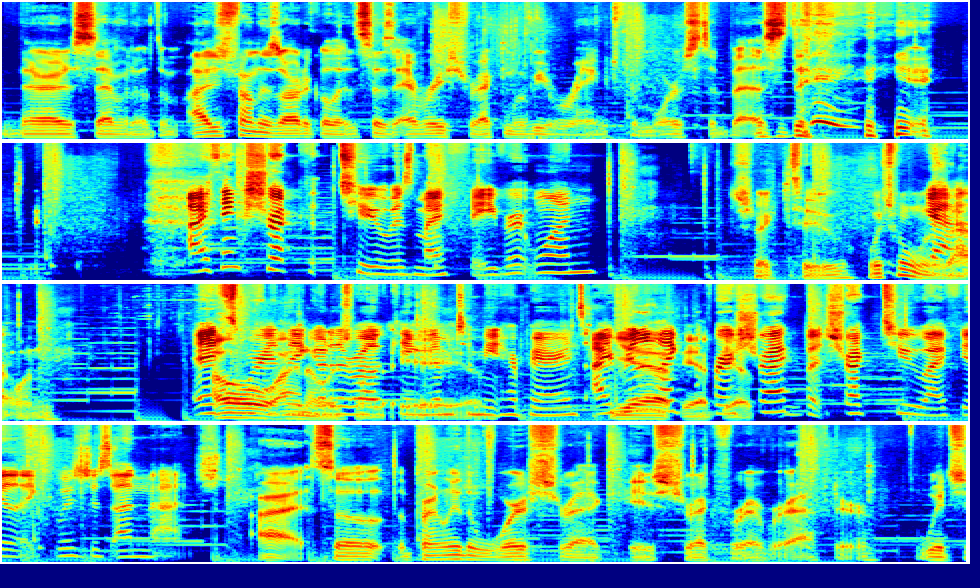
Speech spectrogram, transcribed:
There are seven of them. I just found this article that says every Shrek movie ranked from worst to best. I think Shrek 2 is my favorite one. Shrek 2. Which one was Yeah. that one? It's Oh, where they go to the Royal one. Kingdom yeah, to meet her parents. I really like the first. Shrek, but Shrek 2 I feel like was just unmatched. All right. So apparently the worst Shrek is Shrek Forever After, which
